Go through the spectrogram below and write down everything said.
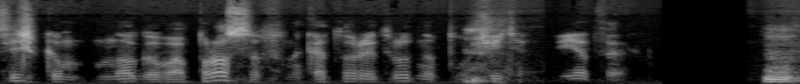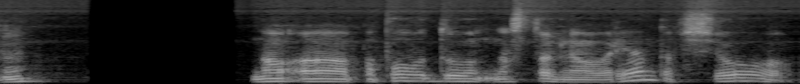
слишком много вопросов, на которые трудно получить ответы. Угу. Но а, по поводу настольного варианта все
